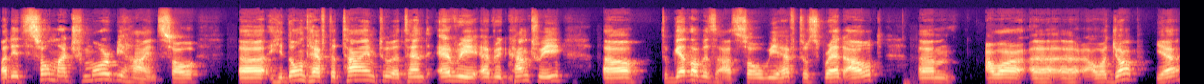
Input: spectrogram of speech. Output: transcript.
but it's so much more behind. So uh, he don't have the time to attend every every country uh, together with us. So we have to spread out. Um, our uh, uh, our job yeah?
